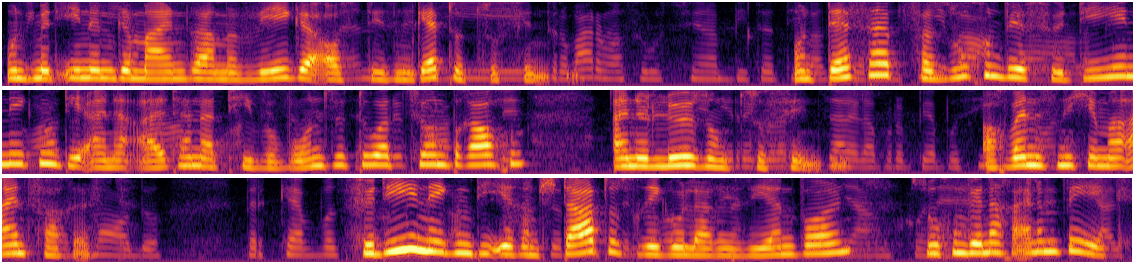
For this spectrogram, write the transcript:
und mit ihnen gemeinsame Wege aus diesem Ghetto zu finden. Und deshalb versuchen wir für diejenigen, die eine alternative Wohnsituation brauchen, eine Lösung zu finden, auch wenn es nicht immer einfach ist. Für diejenigen, die ihren Status regularisieren wollen, suchen wir nach einem Weg.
